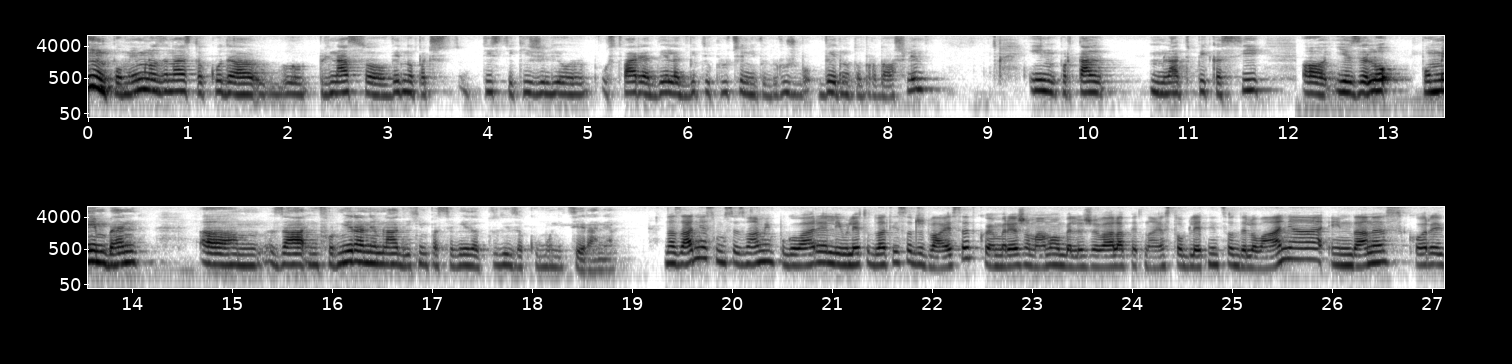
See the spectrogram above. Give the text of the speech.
pomembno za nas, tako da pri nas so vedno pač tisti, ki želijo ustvarjati, delati, biti vključeni v družbo, vedno dobrodošli. In portal mlad.si uh, je zelo pomemben um, za informiranje mladih in pa seveda tudi za komuniciranje. Na zadnje smo se z vami pogovarjali v letu 2020, ko je mreža Mama obeleževala 15. obletnico delovanja, in danes, skoraj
